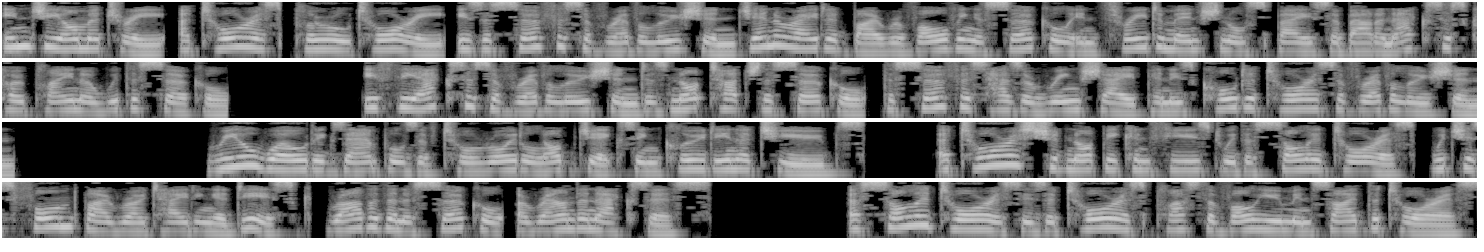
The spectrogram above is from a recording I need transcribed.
In geometry, a torus plural tori is a surface of revolution generated by revolving a circle in three-dimensional space about an axis coplanar with the circle. If the axis of revolution does not touch the circle, the surface has a ring shape and is called a torus of revolution. Real-world examples of toroidal objects include inner tubes. A torus should not be confused with a solid torus, which is formed by rotating a disk, rather than a circle, around an axis. A solid torus is a torus plus the volume inside the torus.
